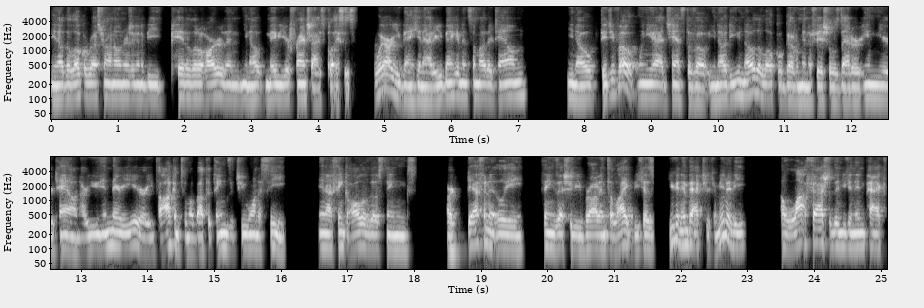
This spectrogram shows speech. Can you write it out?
you know the local restaurant owners are going to be hit a little harder than you know maybe your franchise places where are you banking at are you banking in some other town you know did you vote when you had a chance to vote? You know do you know the local government officials that are in your town? Are you in their ear? Are you talking to them about the things that you want to see? And i think all of those things are definitely things that should be brought into light because you can impact your community a lot faster than you can impact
